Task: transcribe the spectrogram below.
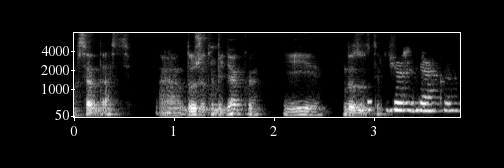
все вдасться. Дуже тобі дякую і до зустрічі. Дуже дякую.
